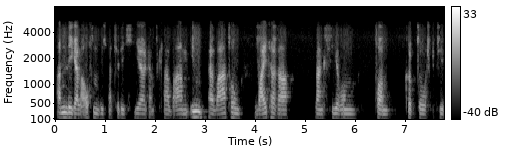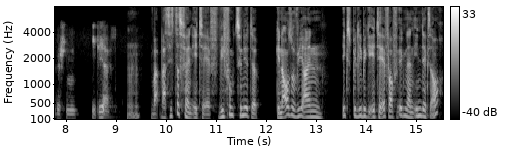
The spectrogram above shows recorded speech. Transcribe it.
Anleger laufen sich natürlich hier ganz klar warm in Erwartung weiterer Lancierungen von kryptospezifischen ETFs. Mhm. Was ist das für ein ETF? Wie funktioniert der? Genauso wie ein x-beliebige ETF auf irgendeinen Index auch?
